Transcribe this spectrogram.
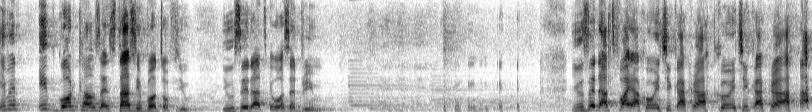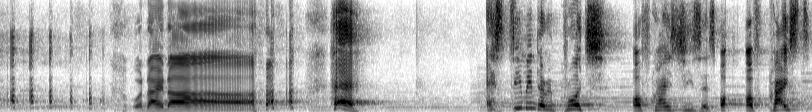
Even if God comes and stands in front of you, you say that it was a dream. you say that fire, kowechi kakra, kowechi kakra. Odaida. hey, esteeming the reproach of Christ Jesus, of, of Christ,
